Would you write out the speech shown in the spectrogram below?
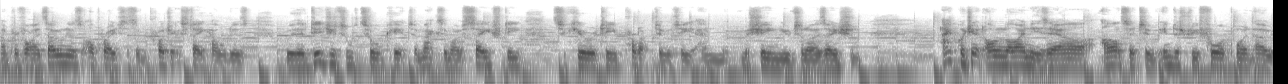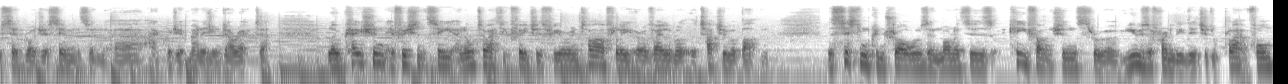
and provides owners, operators, and project stakeholders with a digital toolkit to maximize safety, security, productivity, and machine utilization. Aquajet Online is our answer to Industry 4.0, said Roger Simonson, uh, Aquajet Managing Director. Location, efficiency, and automatic features for your entire fleet are available at the touch of a button. The system controls and monitors key functions through a user friendly digital platform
